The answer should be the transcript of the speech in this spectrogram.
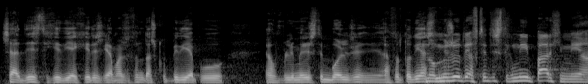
σε αντίστοιχη διαχείριση για να μαζευτούν τα σκουπίδια που έχουν πλημμυρίσει την πόλη αυτό το διάστημα; Νομίζω ότι αυτή τη στιγμή υπάρχει μια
